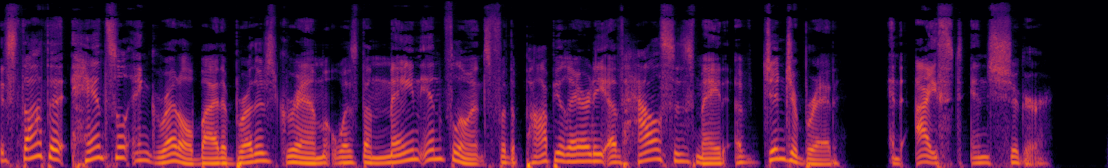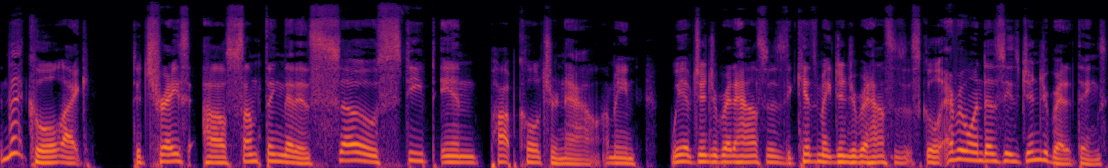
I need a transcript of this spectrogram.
it's thought that Hansel and Gretel by the Brothers Grimm was the main influence for the popularity of houses made of gingerbread and iced in sugar. Isn't that cool? Like, to trace how something that is so steeped in pop culture now. I mean, we have gingerbread houses. The kids make gingerbread houses at school. Everyone does these gingerbread things.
